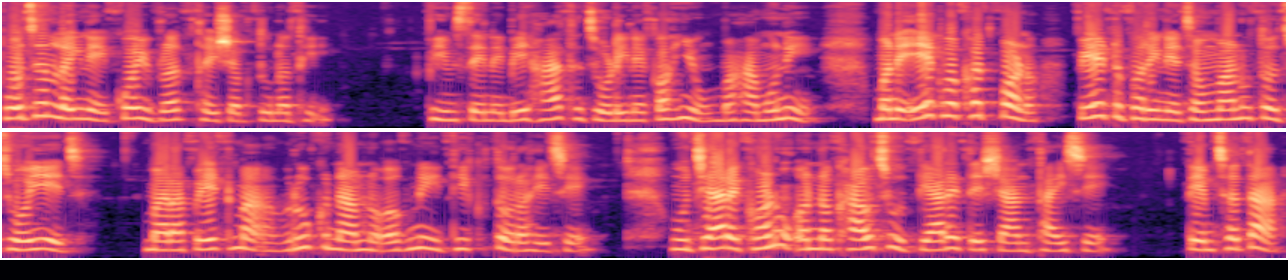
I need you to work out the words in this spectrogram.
ભોજન લઈને કોઈ વ્રત થઈ શકતું નથી. ભીમસેને બે હાથ જોડીને કહ્યું, મહામુનિ, મને એક વખત પણ પેટ ભરીને જમવાનું તો જોઈએ જ. મારા પેટમાં વૃક નામનો અગ્નિ ધીકતો રહે છે. હું જ્યારે ઘણું અન્ન ખાઉં છું, ત્યારે તે શાંત થાય છે. તેમ છતાં,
